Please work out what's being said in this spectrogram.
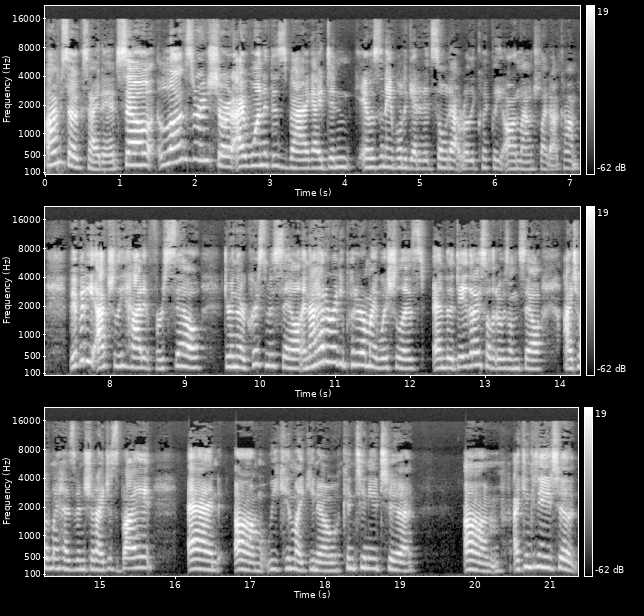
I'm so excited. So long story short, I wanted this bag. I didn't, I wasn't able to get it. It sold out really quickly on loungefly.com. Bibbidi actually had it for sale during their Christmas sale and I had already put it on my wish list. And the day that I saw that it was on sale, I told my husband, should I just buy it? And um, we can like, you know, continue to, um, I can continue to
